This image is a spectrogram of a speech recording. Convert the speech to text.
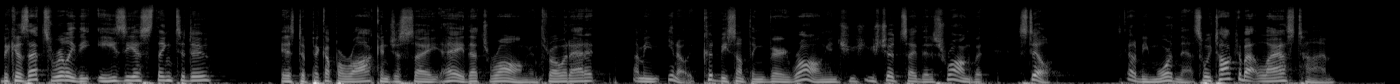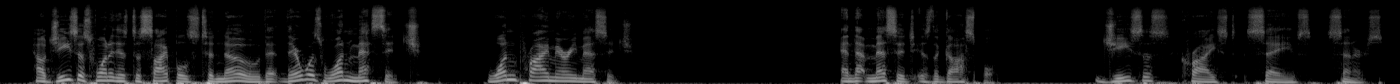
Because that's really the easiest thing to do is to pick up a rock and just say, hey, that's wrong and throw it at it. I mean, you know, it could be something very wrong and you, you should say that it's wrong, but still, it's got to be more than that. So we talked about last time how Jesus wanted his disciples to know that there was one message, one primary message. And that message is the gospel. Jesus Christ saves sinners.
